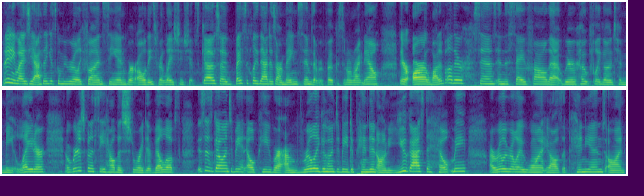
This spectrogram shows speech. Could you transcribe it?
But anyways, yeah, I think it's going to be really fun seeing where all these relationships go. So basically that is our main Sims that we're focusing on right now. There are a lot of other Sims in the save file that we're hopefully going to meet later. And we're just going to see how this story develops. This is going to be an LP where I'm really going to be dependent on you guys to help me. I really, really want y'all's opinions on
